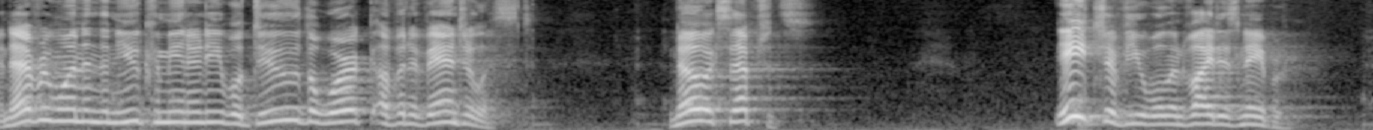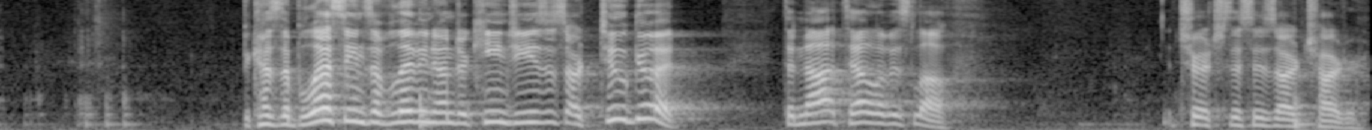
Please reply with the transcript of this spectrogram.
And everyone in the new community will do the work of an evangelist. No exceptions. Each of you will invite his neighbor. Because the blessings of living under King Jesus are too good to not tell of his love. Church, this is our charter,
